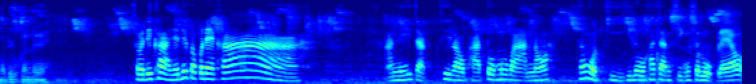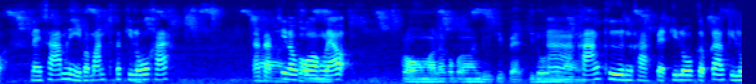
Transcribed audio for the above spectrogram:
มาดูกันเลย สวัสดีค่ะยายดื้อปาประแดกค่ะ อันนี้จากที่เราพาตัวเมื่อวานเนาะทั้งหมดกี่กิโลคะจันสิงห์สรุปแล้ว ในซ้ำนี่ประมาณสักกิโลคะหลังจากที่เรากรองแล้ว กรองมาแล้วก็ประมาณอยู่ที่ 8กิโลหอ่าน่อยค้างคืนค่ะ 8กิโลเกือบ9กิโล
